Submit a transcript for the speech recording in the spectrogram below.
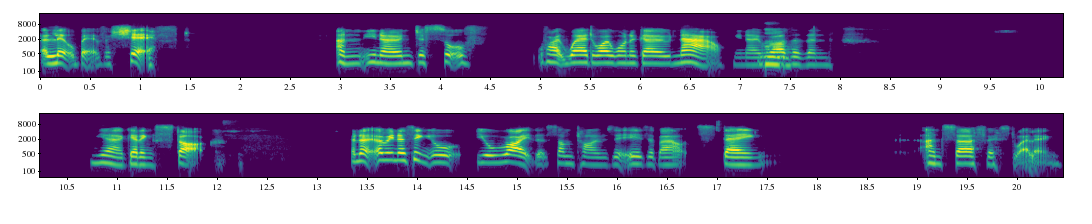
a little bit of a shift and you know and just sort of right where do i want to go now you know Mm. rather than yeah getting stuck and I, I mean i think you're you're right that sometimes it is about staying and surface dwelling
